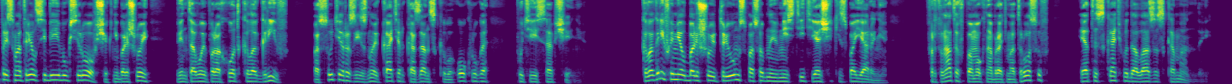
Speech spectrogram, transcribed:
присмотрел себе и буксировщик, небольшой винтовой пароход «Калагриф», по сути, разъездной катер Казанского округа путей сообщения. Калагриф имел большой трюм, способный вместить ящики с боярыни. Фортунатов помог набрать матросов и отыскать водолаза с командой.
